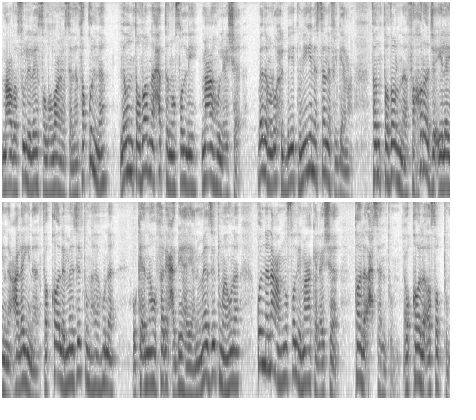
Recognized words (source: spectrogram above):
مع رسول الله صلى الله عليه وسلم فقلنا لو انتظرنا حتى نصلي معه العشاء بدل ما نروح البيت ونيجي نستنى في الجامع. فانتظرنا فخرج إلينا علينا فقال ما زلتم ها هنا؟ وكأنه فرح بها يعني ما زلتم ها هنا؟ قلنا نعم نصلي معك العشاء. قال أحسنتم أو قال أصبتم.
